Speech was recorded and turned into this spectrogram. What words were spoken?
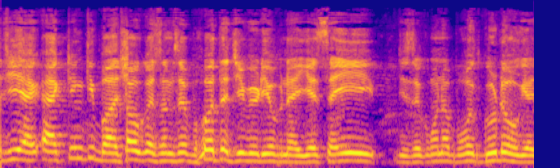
जी एक्टिंग की बादशाह कसम से बहुत अच्छी वीडियो बनाई है सही। जिसे को ना बहुत गुड हो गया।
